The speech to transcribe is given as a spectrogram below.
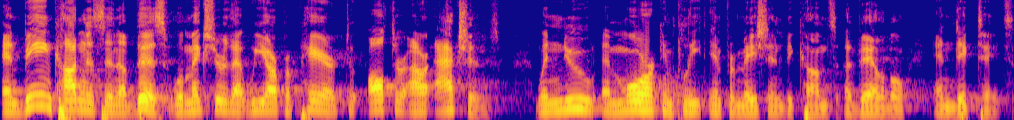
And being cognizant of this will make sure that we are prepared to alter our actions when new and more complete information becomes available and dictates.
